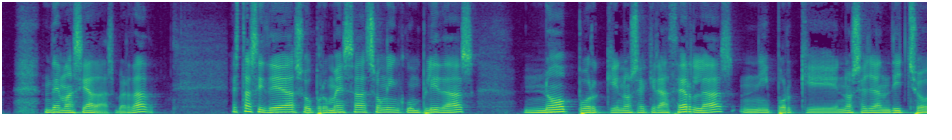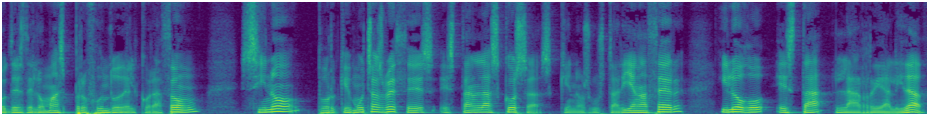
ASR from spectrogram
demasiadas, ¿verdad? Estas ideas o promesas son incumplidas no porque no se quiera hacerlas, ni porque no se hayan dicho desde lo más profundo del corazón, sino porque muchas veces están las cosas que nos gustarían hacer y luego está la realidad.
